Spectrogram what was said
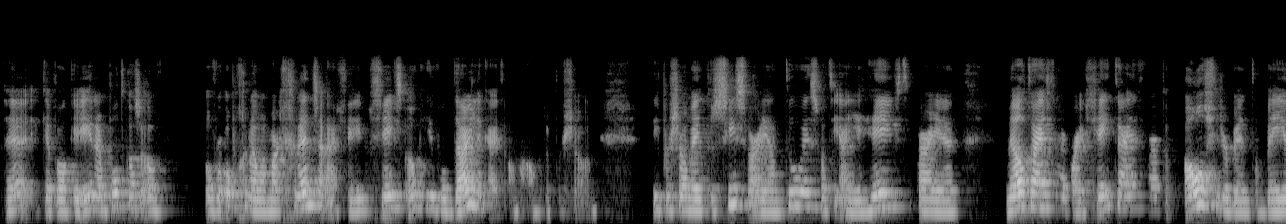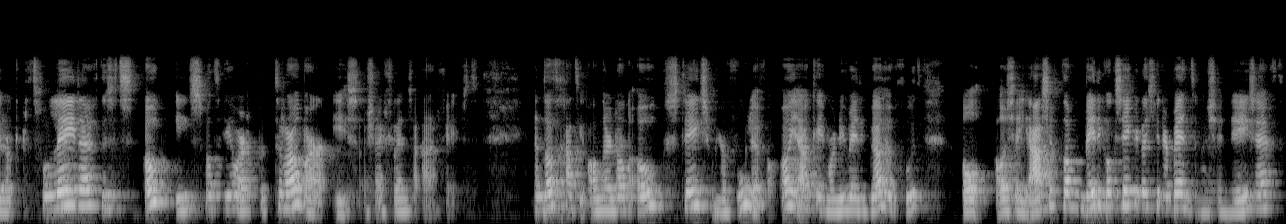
hè, ik heb al een keer eerder een podcast over over opgenomen, maar grenzen aangeven geeft ook heel veel duidelijkheid aan de andere persoon. Die persoon weet precies waar hij aan toe is, wat hij aan je heeft, waar je wel tijd voor hebt, waar je geen tijd voor hebt. Als je er bent, dan ben je er ook echt volledig. Dus het is ook iets wat heel erg betrouwbaar is als jij grenzen aangeeft. En dat gaat die ander dan ook steeds meer voelen. Van, oh ja, oké, maar nu weet ik wel heel goed. Al, als jij ja zegt, dan weet ik ook zeker dat je er bent. En als je nee zegt,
